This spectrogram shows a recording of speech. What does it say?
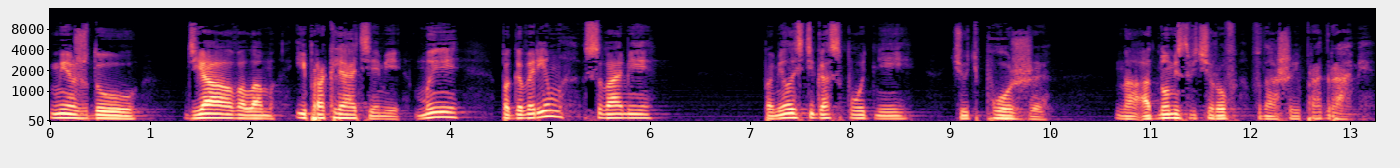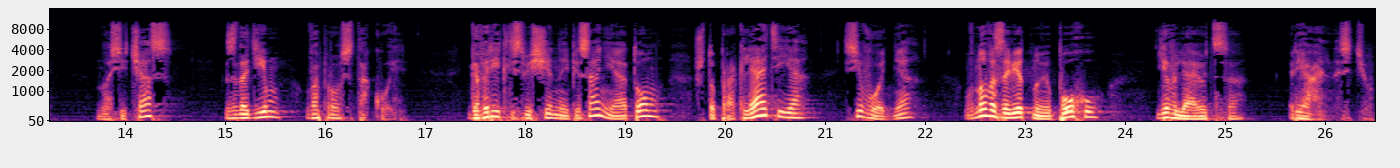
между дьяволом и проклятиями мы поговорим с вами по милости Господней чуть позже на одном из вечеров в нашей программе. Но сейчас – зададим вопрос такой. Говорит ли Священное Писание о том, что проклятия сегодня, в новозаветную эпоху, являются реальностью?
